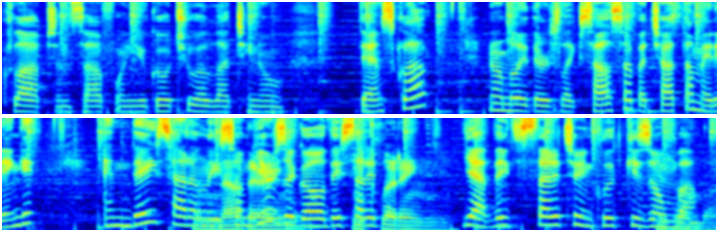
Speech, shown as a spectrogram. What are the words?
clubs and stuff. When you go to a Latino dance club, normally there's like salsa, bachata, merengue, and they suddenly, now some years ago, they started, including yeah, they started to include kizomba. Kizomba.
